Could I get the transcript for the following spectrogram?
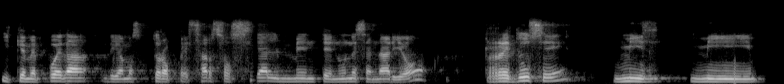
y que me pueda, digamos, tropezar socialmente en un escenario, reduce mi, mi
